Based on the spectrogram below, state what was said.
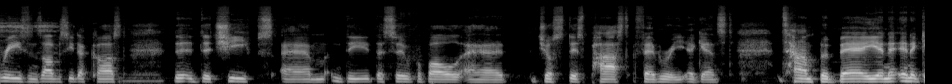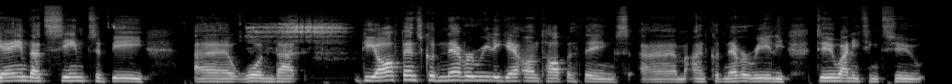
reasons, obviously, that cost the the Chiefs um, the the Super Bowl. Uh, just this past February against Tampa Bay in, in a game that seemed to be uh, one that the offense could never really get on top of things um, and could never really do anything to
